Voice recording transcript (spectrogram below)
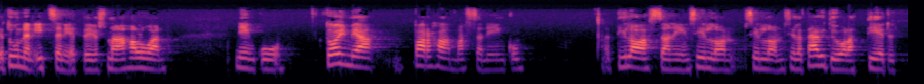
ja tunnen itseni, että jos mä haluan niin kuin, toimia parhaammassa niin kuin, tilassa, niin silloin, silloin sillä täytyy olla tietyt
